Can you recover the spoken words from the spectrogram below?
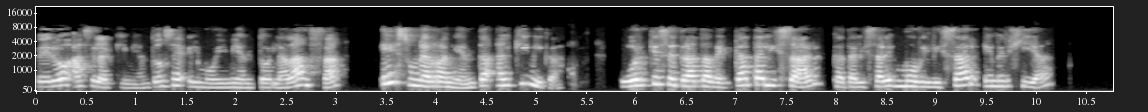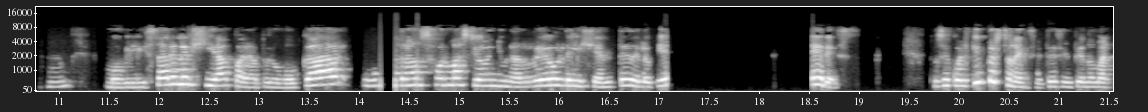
pero hace la alquimia. Entonces, el movimiento, la danza, es una herramienta alquímica porque se trata de catalizar, catalizar es movilizar energía, movilizar energía para provocar una transformación y una reorganización de lo que eres. Entonces, cualquier persona que se esté sintiendo mal,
